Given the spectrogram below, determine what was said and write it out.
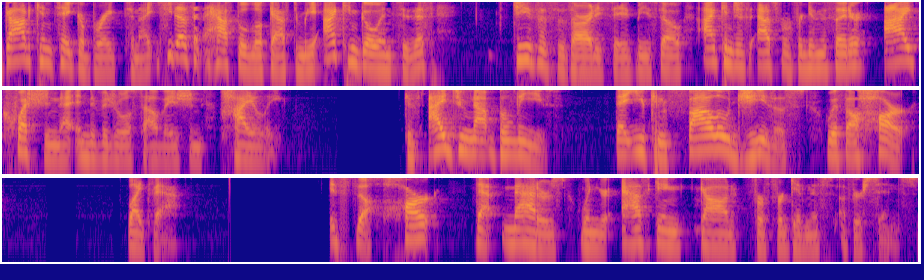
God can take a break tonight. He doesn't have to look after me. I can go into this. Jesus has already saved me, so I can just ask for forgiveness later." I question that individual's salvation highly. Cuz I do not believe that you can follow Jesus with a heart like that. It's the heart that matters when you're asking God for forgiveness of your sins.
